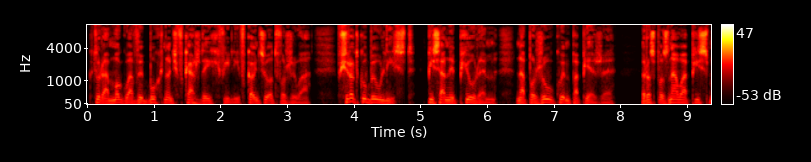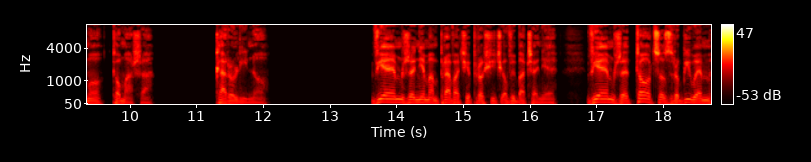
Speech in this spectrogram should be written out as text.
która mogła wybuchnąć w każdej chwili. W końcu otworzyła. W środku był list, pisany piórem, na pożółkłym papierze. Rozpoznała pismo Tomasza. Karolino. Wiem, że nie mam prawa cię prosić o wybaczenie. Wiem, że to, co zrobiłem,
